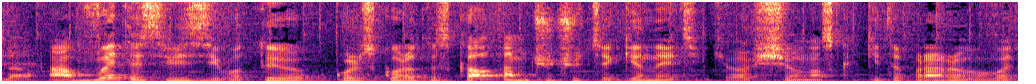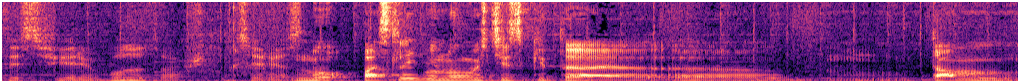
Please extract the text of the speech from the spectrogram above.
да. А в этой связи, вот ты, коль скоро ты сказал там чуть-чуть о генетике, вообще у нас какие-то прорывы в этой сфере будут вообще интересно? Ну, последние новости из Китая. э, там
